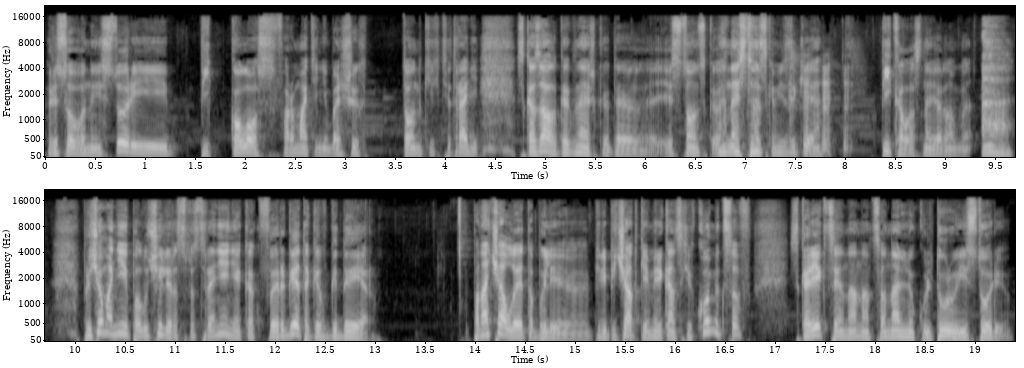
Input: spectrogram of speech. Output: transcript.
рисованные истории Пикколос в формате небольших тонких тетрадей. Сказал, как знаешь, как это эстонско, на эстонском языке. Пиколос, наверное. Причем они получили распространение как в ФРГ, так и в ГДР. Поначалу это были перепечатки американских комиксов с коррекцией на национальную культуру и историю.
